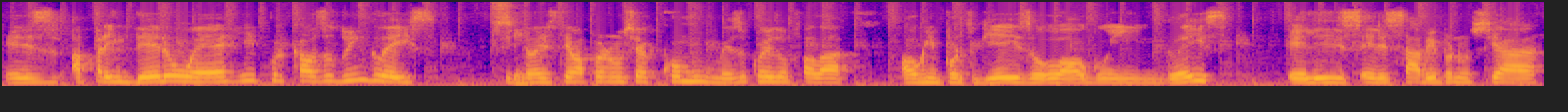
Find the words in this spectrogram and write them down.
eles aprenderam R por causa do inglês. Sim. Então eles têm uma pronúncia comum, mesmo quando eles vão falar algo em português ou algo em inglês, eles, eles sabem pronunciar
